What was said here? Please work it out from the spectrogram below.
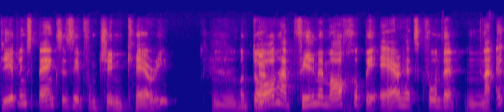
Lieblingsband sind von Jim Carrey. Mhm. Und dort haben die Filmemacher bei Air hat's gefunden, nein,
